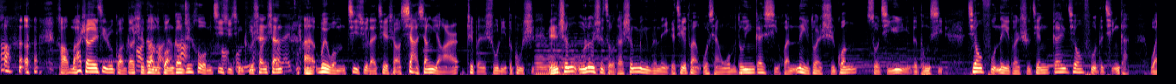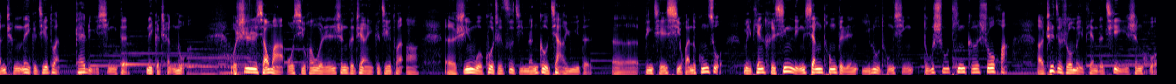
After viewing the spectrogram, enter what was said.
啊，好，马上要进入广告时段了。广告之后，我们继续请出珊珊呃，为我们继续来介绍《下乡养儿》这本书里的故事。人生无论是走到生命的哪个阶段，我想我们都应该喜欢那段时光所给予你的东西，交付那段时间该交付的情感，完成那个阶段该履行的那个承诺。我是小马，我喜欢我人生的这样一个阶段啊，呃，是因为我过着自己能够驾驭的。呃，并且喜欢的工作，每天和心灵相通的人一路同行，读书、听歌、说话，啊，这就是我每天的惬意生活。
